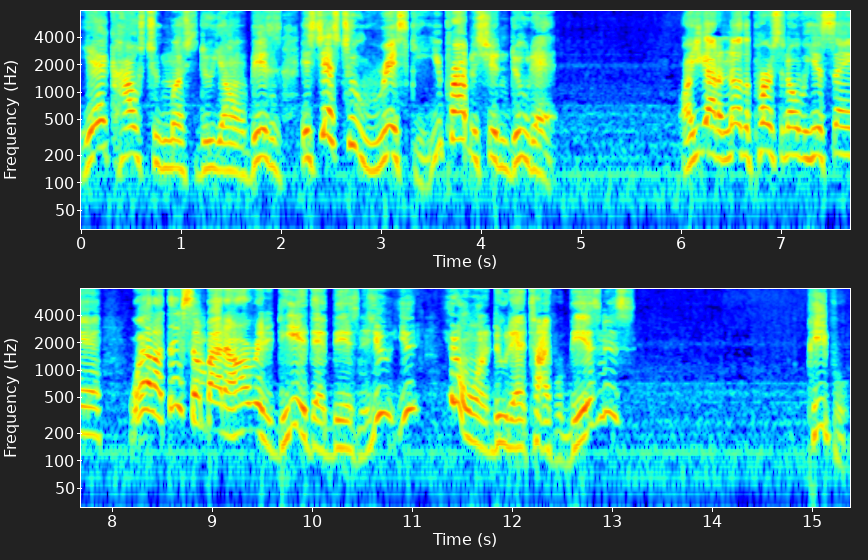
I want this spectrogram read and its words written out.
yeah, it costs too much to do your own business. It's just too risky. You probably shouldn't do that. Or you got another person over here saying, well, I think somebody already did that business. You you you don't want to do that type of business. People,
